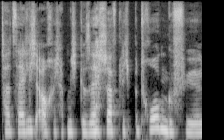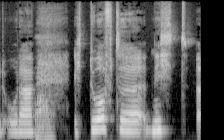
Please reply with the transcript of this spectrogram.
tatsächlich auch, ich habe mich gesellschaftlich betrogen gefühlt oder wow. ich durfte nicht, äh,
